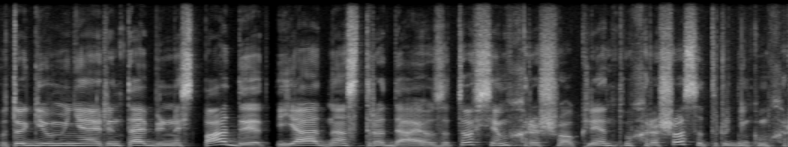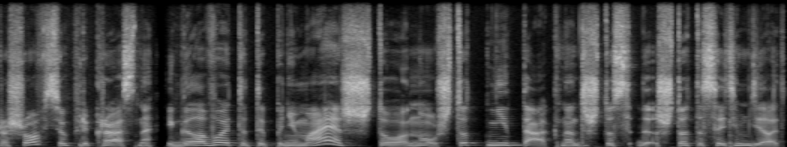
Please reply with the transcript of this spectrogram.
В итоге у меня рентабельность падает, я одна страдаю. Зато всем хорошо, клиентам хорошо, сотрудникам хорошо, все прекрасно. И головой это ты понимаешь, что ну что-то не так, надо что-то с этим делать.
